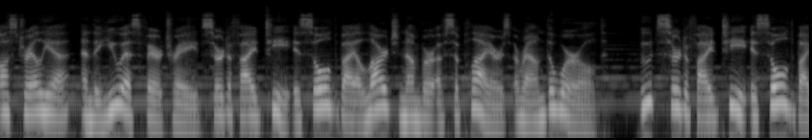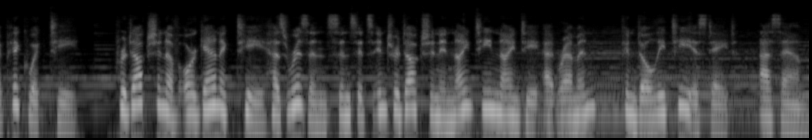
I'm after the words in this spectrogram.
Australia, and the US Fairtrade certified tea is sold by a large number of suppliers around the world. UTZ certified tea is sold by Pickwick Tea. Production of organic tea has risen since its introduction in 1990 at Rembeng, Kondoli Tea Estate, Assam.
